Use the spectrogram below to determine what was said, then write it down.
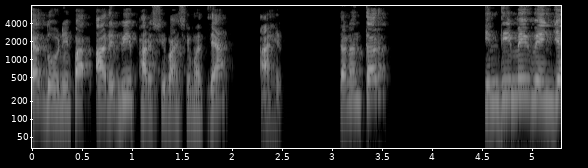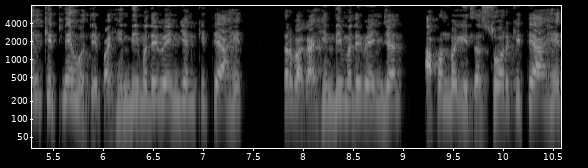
या दोन्ही पा अरबी फारसी भाषेमधल्या आहेत. त्यानंतर हिंदी में व्यंजन कितने होते पहा हिंदीमध्ये व्यंजन किती आहेत? तर बघा हिंदीमध्ये व्यंजन आपण बघितलं स्वर किती आहेत?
